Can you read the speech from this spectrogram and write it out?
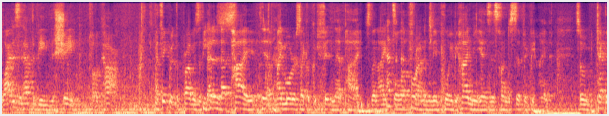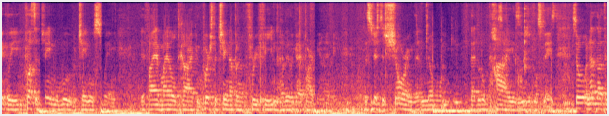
why does it have to be the shape of a car? I think what the problem is that that, Because- that pie, Yeah. my motorcycle could fit in that pie. So then I That's a pull good up front point. and then the employee behind me has this Honda Civic behind it. So technically, plus the chain will move, the chain will swing. If I have my old car, I can push the chain up another three feet and have the other guy park behind me. It's just assuring that no one can, that little pie is usable space. So, not, not to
